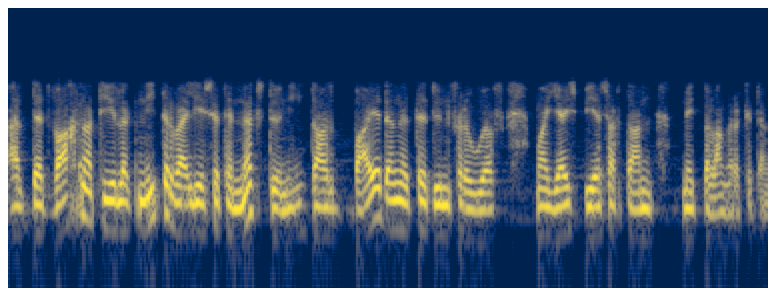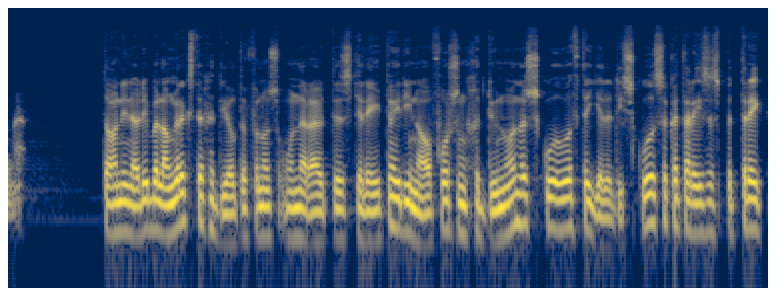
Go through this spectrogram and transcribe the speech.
uh, dit wag natuurlik nie terwyl jy sit en niks doen nie. Daar's baie dinge te doen vir 'n hoof, maar jy's besig dan met belangrike dinge. Dan nou die belangrikste gedeelte van ons onderhoud is jy het nou die navorsing gedoen onder skoolhoofde, jy het die skoolsekretarisses betrek,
